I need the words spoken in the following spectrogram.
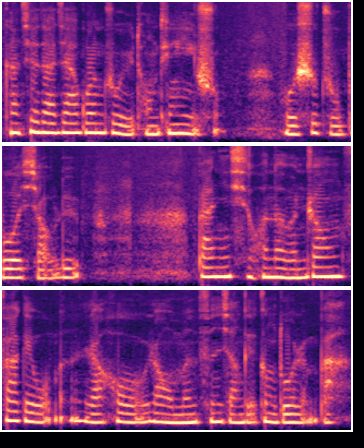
感谢大家关注与同听艺术，我是主播小绿。把你喜欢的文章发给我们，然后让我们分享给更多人吧。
